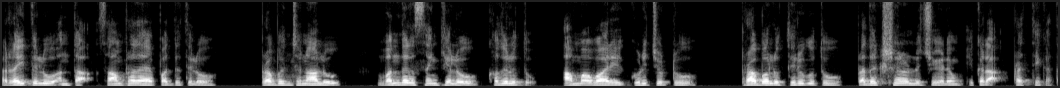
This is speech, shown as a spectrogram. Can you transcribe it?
రైతులు అంతా సాంప్రదాయ పద్ధతిలో ప్రపంచనాలు వందల సంఖ్యలో కదులుతూ అమ్మవారి గుడి చుట్టూ ప్రభలు తిరుగుతూ ప్రదక్షిణలు చేయడం ఇక్కడ ప్రత్యేకత.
